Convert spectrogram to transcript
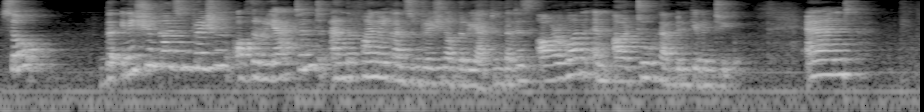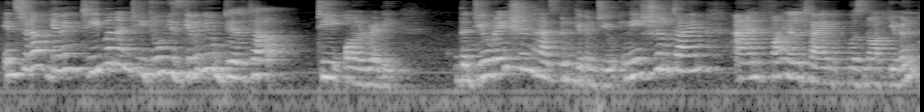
So, the initial concentration of the reactant and the final concentration of the reactant that is R1 and R2 have been given to you. And instead of giving T1 and T2, he's given you delta T already. The duration has been given to you. Initial time and final time was not given.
